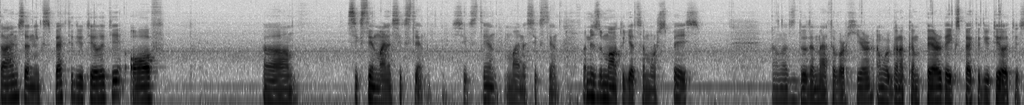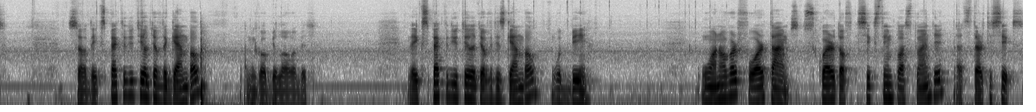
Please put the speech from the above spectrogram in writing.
times an expected utility of um, 16 minus 16 16 minus 16 let me zoom out to get some more space. And let's do the math over here and we're gonna compare the expected utilities. So the expected utility of the gamble let me go below a bit. The expected utility of this gamble would be 1 over 4 times square root of 16 plus 20, that's 36,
